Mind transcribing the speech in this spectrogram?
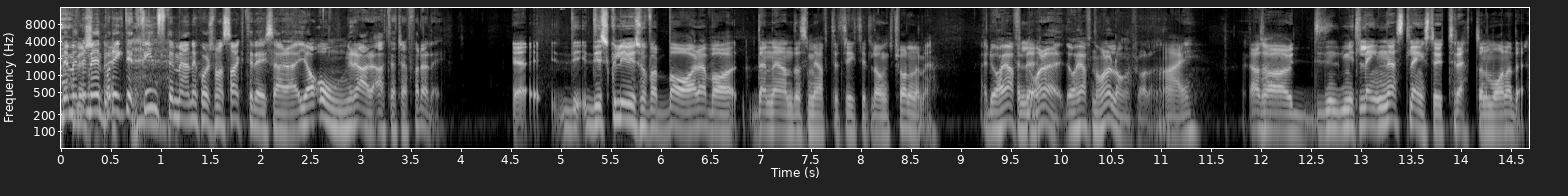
Nej, men, men på riktigt, finns det människor som har sagt till dig så här: jag ångrar att jag träffade dig? Eh, det, det skulle ju i så fall bara vara den enda som jag haft ett riktigt långt förhållande med. Du har ju haft, Eller- några, du har haft några långa förhållanden. Nej. Alltså, mitt läng- näst längsta är ju 13 månader.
